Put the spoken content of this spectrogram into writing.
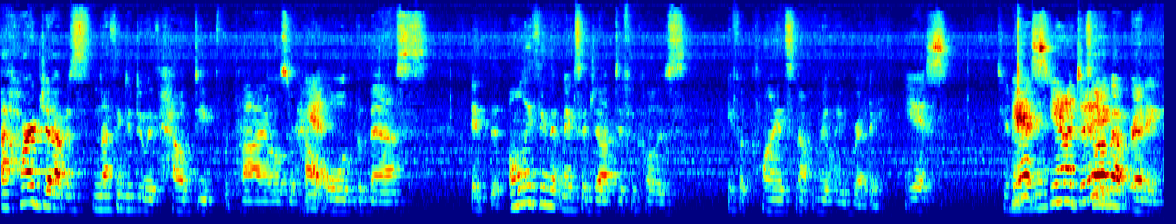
A hard job is nothing to do with how deep the piles or how Yeah. old the mess. It, the only thing that makes a job difficult is if a client's not really ready. yes. Do you know what I Yes, mean? yeah, I do. It's all about ready.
